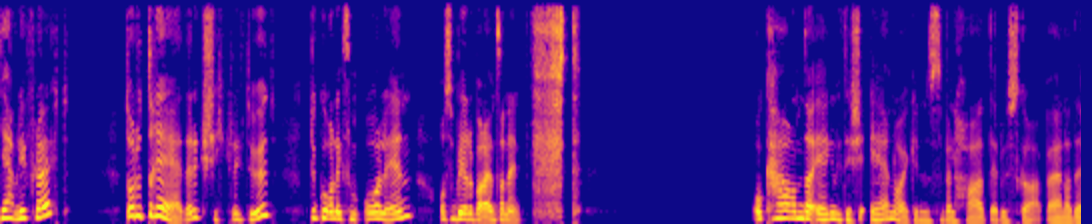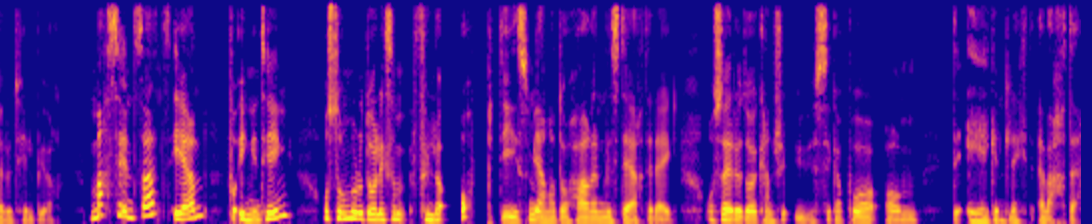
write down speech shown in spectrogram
Jævlig flaut. Da har du drevet deg skikkelig ut, du går liksom all in, og så blir det bare en sånn en pft. Og hva om det egentlig ikke er noen som vil ha det du skaper, eller det du tilbyr? Masse innsats, igjen, for ingenting, og så må du da liksom fylle opp de som gjerne da har investert i deg, og så er du da kanskje usikker på om det egentlig er verdt det.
